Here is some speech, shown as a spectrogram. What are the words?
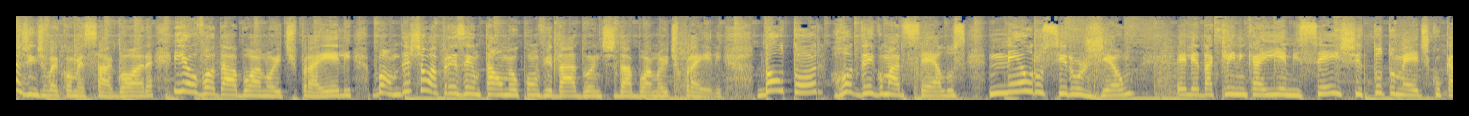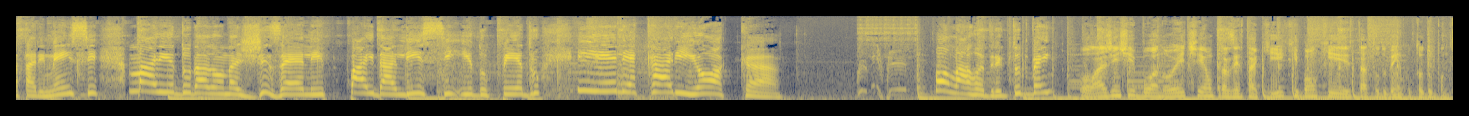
A gente vai começar agora e eu vou dar boa noite para ele. Bom, deixa eu apresentar o meu convidado antes de dar boa noite para ele. Doutor Rodrigo Marcelos, neurocirurgião. Ele é da clínica IMC, Instituto Médico Catarinense, marido da dona Gisele, pai da Alice e do Pedro, e ele é carioca. Olá, Rodrigo, tudo bem? Olá, gente, boa noite. É um prazer estar aqui. Que bom que tá tudo bem com todo mundo.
